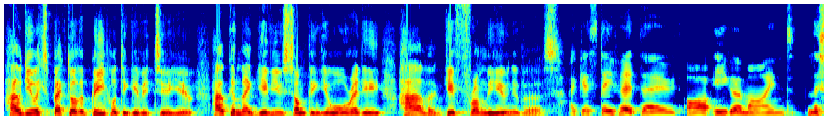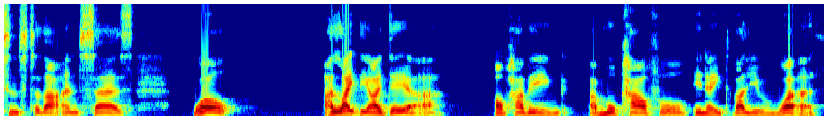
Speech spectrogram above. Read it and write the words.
how do you expect other people to give it to you? How can they give you something you already have, a gift from the universe? I guess, David, though, our ego mind listens to that and says, well, I like the idea of having a more powerful innate value and worth,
